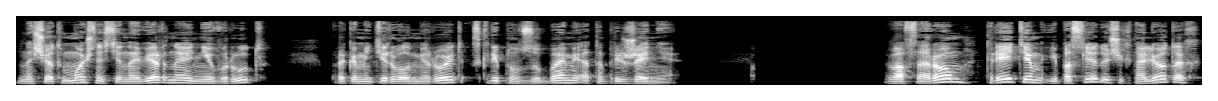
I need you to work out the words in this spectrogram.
«Насчет мощности, наверное, не врут», – прокомментировал Мироид, скрипнув зубами от напряжения. Во втором, третьем и последующих налетах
